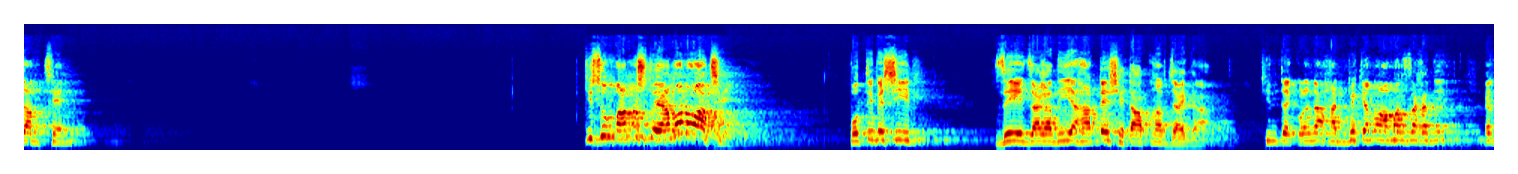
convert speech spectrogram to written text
জানছেন। কিছু মানুষ তো এমনও আছে, প্রতিবেশীর যে জায়গা দিয়ে হাঁটে সেটা আপনার জায়গা। চিন্তা করে না, হাঁটবে কেন আমার জায়গা দিয়ে? এর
